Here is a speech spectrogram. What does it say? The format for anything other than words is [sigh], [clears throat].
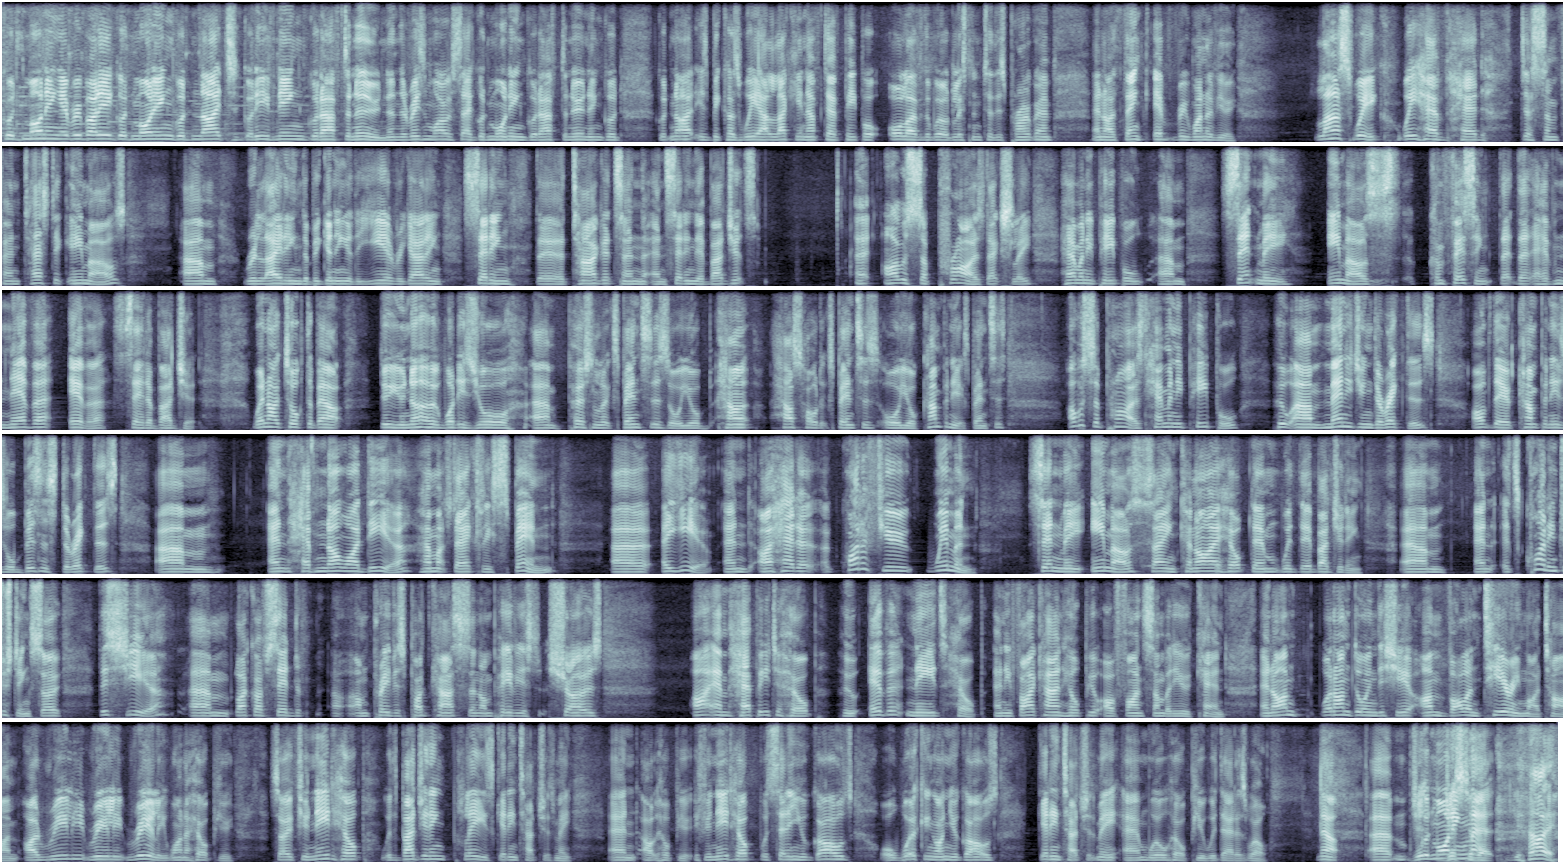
Good morning, everybody. Good morning, good night, good evening, good afternoon. And the reason why we say good morning, good afternoon, and good good night is because we are lucky enough to have people all over the world listening to this program, and I thank every one of you. Last week we have had just some fantastic emails um, relating the beginning of the year regarding setting their targets and and setting their budgets. Uh, I was surprised actually how many people um, sent me emails confessing that they have never ever set a budget. When I talked about, do you know what is your um, personal expenses or your ho- household expenses or your company expenses? I was surprised how many people who are managing directors of their companies or business directors um, and have no idea how much they actually spend uh, a year. And I had a, a, quite a few women send me emails saying, "Can I help them with their budgeting?" Um, and it's quite interesting. So this year, um, like I've said uh, on previous podcasts and on previous shows, I am happy to help whoever needs help. And if I can't help you, I'll find somebody who can. And I'm what I'm doing this year. I'm volunteering my time. I really, really, really want to help you. So if you need help with budgeting, please get in touch with me and I'll help you. If you need help with setting your goals or working on your goals, get in touch with me and we'll help you with that as well. Now, um, just, good morning, Matt. That, [laughs] hi.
